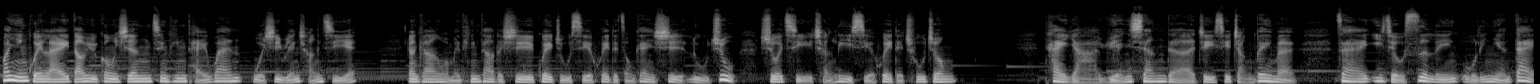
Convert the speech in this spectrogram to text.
欢迎回来，岛屿共生，倾听台湾，我是袁长杰。刚刚我们听到的是贵族协会的总干事鲁柱说起成立协会的初衷。泰雅原乡的这些长辈们，在一九四零五零年代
